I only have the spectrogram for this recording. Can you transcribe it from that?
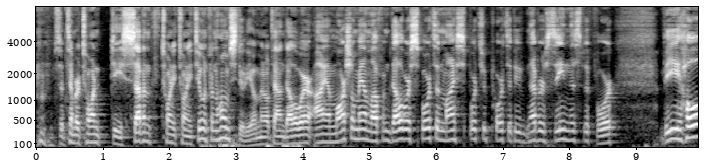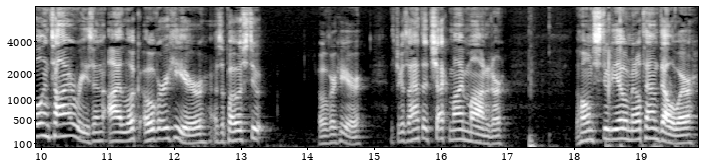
September 27th, 2022, and from the home studio, in Middletown, Delaware, I am Marshall Manlove from Delaware Sports and My Sports Reports. If you've never seen this before, the whole entire reason I look over here as opposed to over here is because I have to check my monitor. The home studio in Middletown, Delaware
